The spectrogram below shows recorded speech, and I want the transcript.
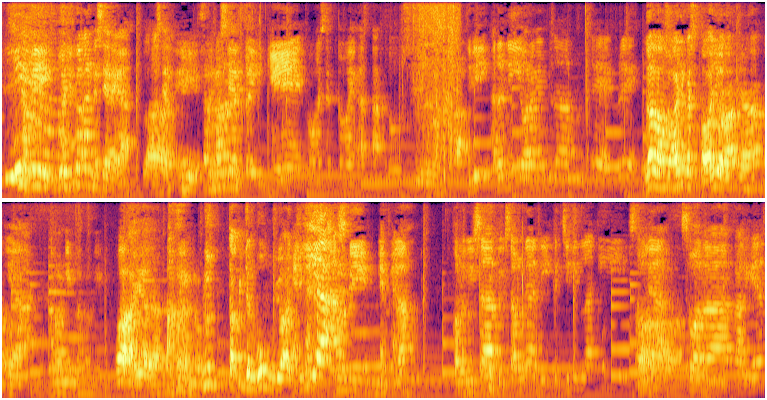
Tapi gue juga kan nge-share ya. Gue nge-share Iya, gue nge-share ke IG, gue nge-share ke WA status. Jadi ada nih orang yang bilang, eh bre, Enggak langsung aja kasih tau aja orangnya. ya anonim anonim. Wah iya kan. Lu tapi jangan bohong juga anjing. iya anonim. Dia bilang kalau bisa backsoundnya dikecilin lagi. Soalnya Oh. suara kalian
